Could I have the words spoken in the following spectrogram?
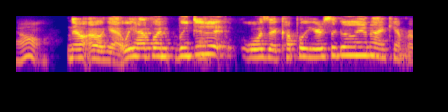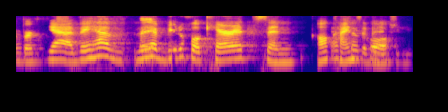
No. No. Oh yeah, we have one. We did it. was it a couple years ago, Anna? I can't remember. Yeah, they have they have beautiful carrots and all That's kinds so of cool. veggies.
